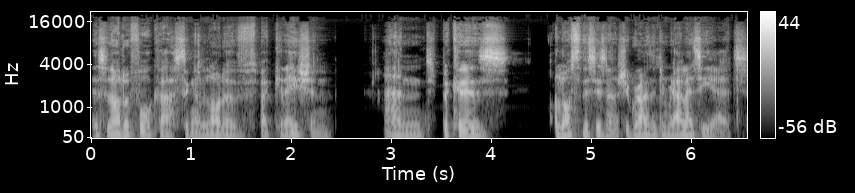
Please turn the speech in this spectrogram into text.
it's a lot of forecasting and a lot of speculation, and because a lot of this isn't actually grounded in reality yet,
